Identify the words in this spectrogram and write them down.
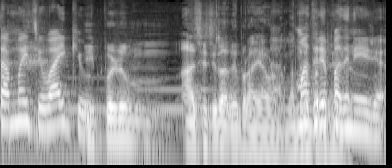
സമ്മതിച്ചു വായിക്കൂ ഇപ്പോഴും ആശിച്ചിട്ട് അതേ പ്രായമാണ് മധുര പതിനേഴ്.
